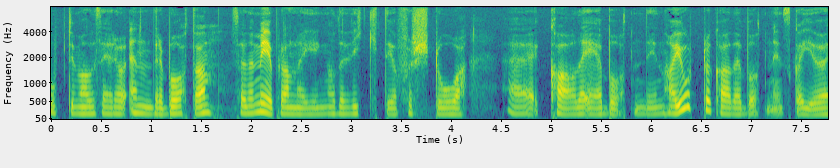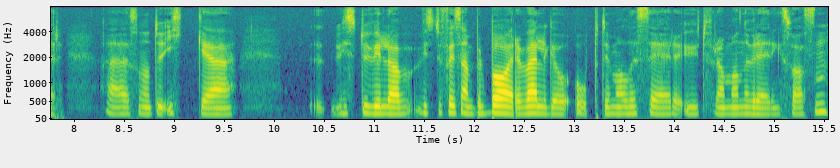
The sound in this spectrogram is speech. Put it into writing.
optimalisere og endre båtene. Så er det mye planlegging, og det er viktig å forstå eh, hva det er båten din har gjort, og hva det er båten din skal gjøre. Eh, sånn at du ikke Hvis du, vil ha, hvis du f.eks. bare velger å optimalisere ut fra manøvreringsfasen,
